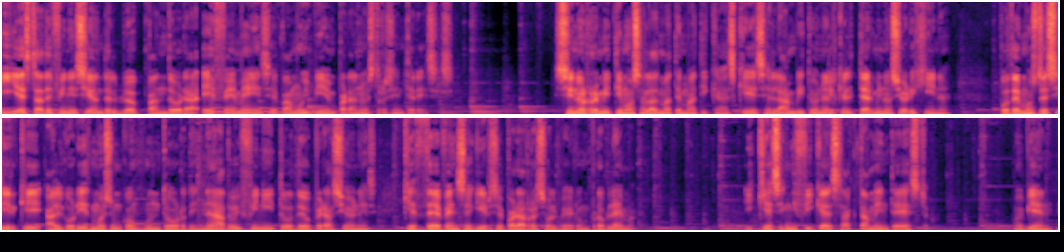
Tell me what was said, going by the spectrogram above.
y esta definición del blog Pandora FMS va muy bien para nuestros intereses. Si nos remitimos a las matemáticas, que es el ámbito en el que el término se origina, podemos decir que algoritmo es un conjunto ordenado y finito de operaciones que deben seguirse para resolver un problema. ¿Y qué significa exactamente esto? Muy bien,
